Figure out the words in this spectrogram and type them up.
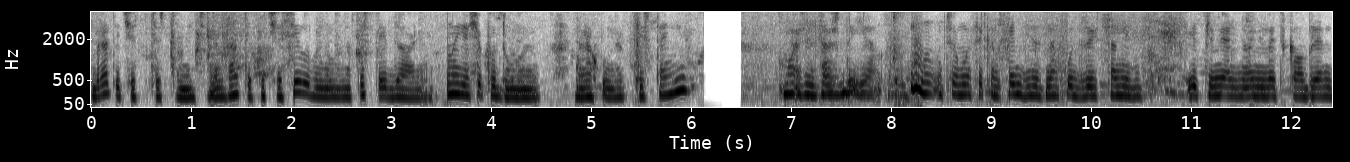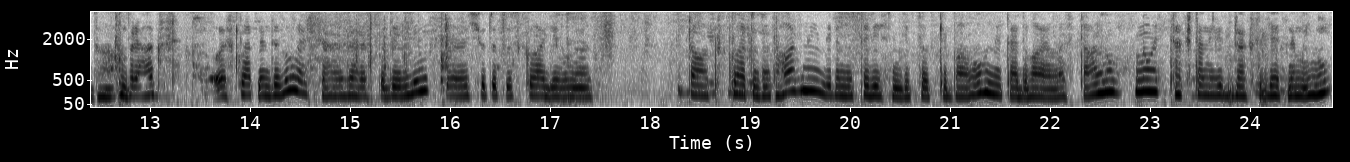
брати чи це штани, чи не брати, хоча сіли вони в мене просто ідеально. Ну я ще подумаю на рахунок цих штанів. Майже завжди я в цьому секонд-хенді знаходжу штани від преміального німецького бренду Brax. Склад не дивилася, зараз подивлюсь, що тут у складі у нас. Так, склад у нас гарний, 98% бавовни та 2 еластану. Ну ось так штани від Brax сидять на мені.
